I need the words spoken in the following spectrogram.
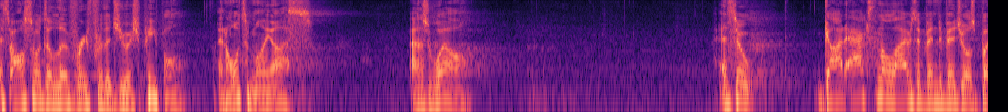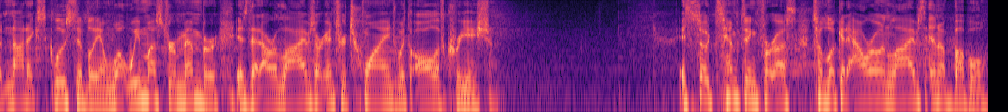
It's also a delivery for the Jewish people and ultimately us as well. And so God acts in the lives of individuals, but not exclusively. And what we must remember is that our lives are intertwined with all of creation. It's so tempting for us to look at our own lives in a bubble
